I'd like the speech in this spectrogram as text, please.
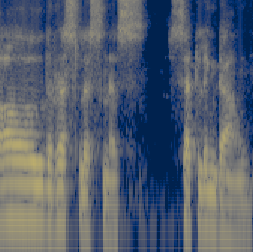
all the restlessness settling down.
